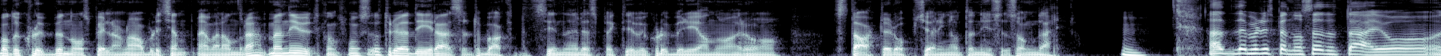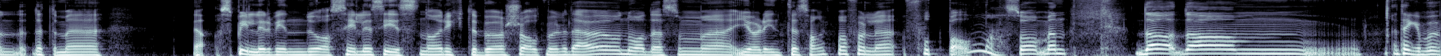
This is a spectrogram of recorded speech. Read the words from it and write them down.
både klubben og spillerne har blitt kjent med hverandre. Men i utgangspunktet så tror jeg de reiser tilbake til sine respektive klubber i januar og starter oppkjøringa til ny sesong der. Ja, det blir spennende å se. Dette jo dette med ja, spillervindu og silly season og ryktebørs og alt mulig. Det er jo noe av det som eh, gjør det interessant med å følge fotballen. Da. Så, men da, da mm, jeg tenker på,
